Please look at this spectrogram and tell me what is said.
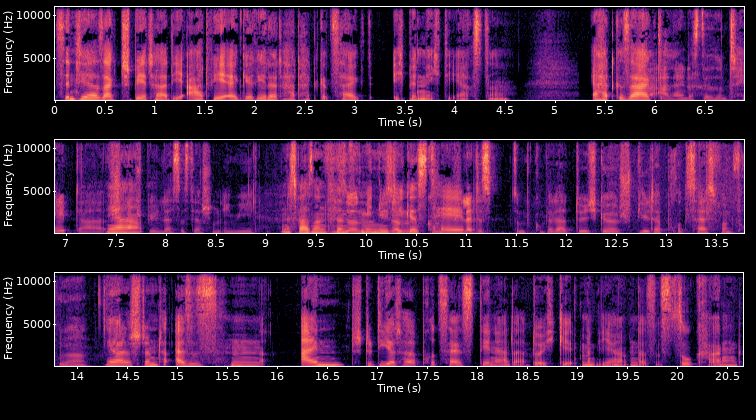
Cynthia sagt später, die Art, wie er geredet hat, hat gezeigt, ich bin nicht die Erste. Er hat gesagt. Ja, allein, dass der so ein Tape da ja. spielen lässt, ist ja schon irgendwie. Und es war so ein fünfminütiges so Tape. So ein kompletter durchgespielter Prozess von früher. Ja, das stimmt. Also es ist ein einstudierter Prozess, den er da durchgeht mit ihr. Und das ist so krank.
